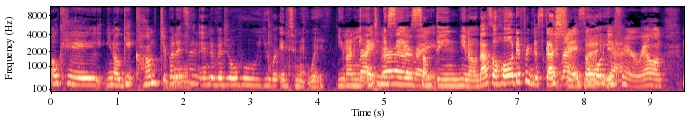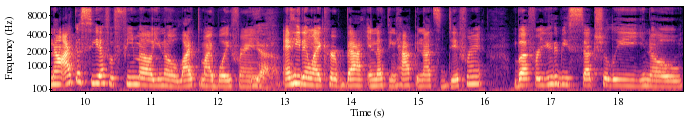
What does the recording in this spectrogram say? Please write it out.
okay, you know, get comfortable. But it's an individual who you were intimate with. You know what I mean? Right, Intimacy right, right, is something, you know, that's a whole different discussion. Right, it's but, a whole yeah. different realm. Now, I could see if a female, you know, liked my boyfriend yeah. and he didn't like her back and nothing happened, that's different. But for you to be sexually, you know,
